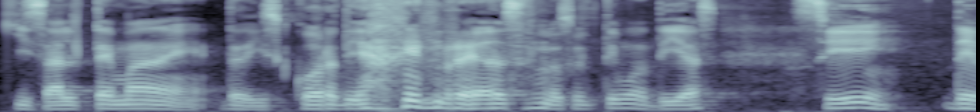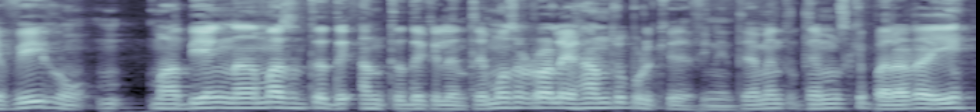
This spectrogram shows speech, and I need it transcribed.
quizá el tema de, de discordia en redes en los últimos días. Sí, de fijo. Más bien, nada más antes de, antes de que le entremos a Raúl Alejandro, porque definitivamente tenemos que parar ahí.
